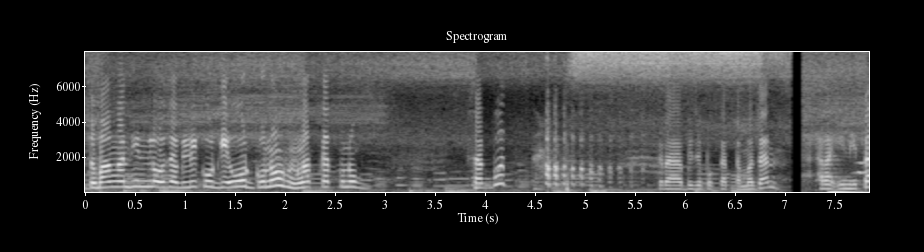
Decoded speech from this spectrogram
Atubangan hinlo sa likod, giud ko no. Ngatkat ko no. Sagbot. Grabe sa pagkatamadan. Arang inita.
